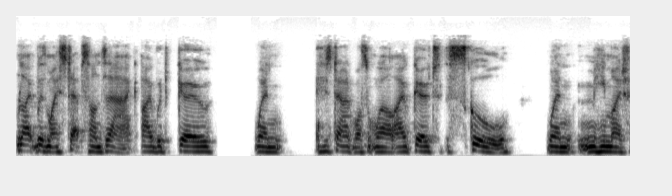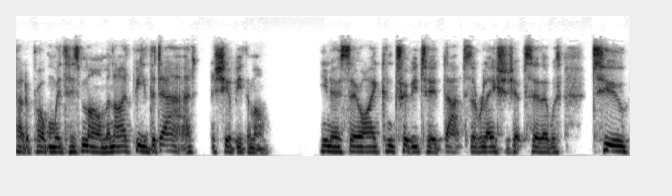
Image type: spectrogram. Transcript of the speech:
like with my stepson, Zach, I would go when his dad wasn't well. I would go to the school when he might have had a problem with his mum and I'd be the dad and she'd be the mum. You know, so I contributed that to the relationship. So there was two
